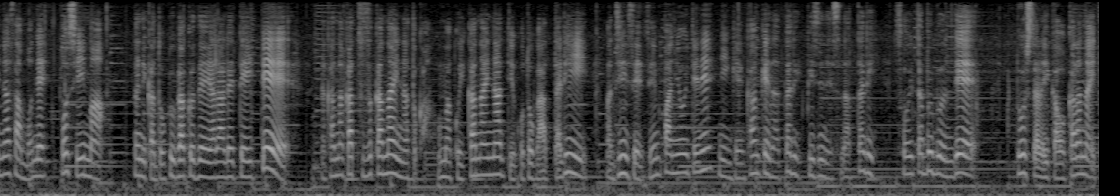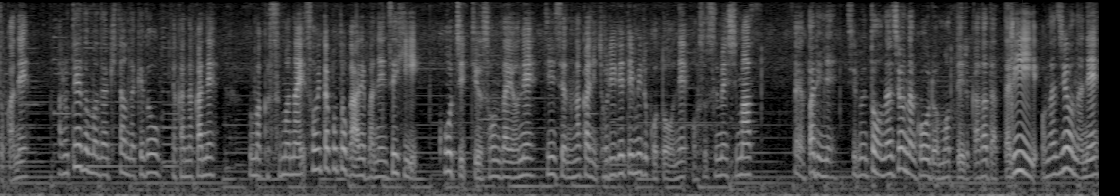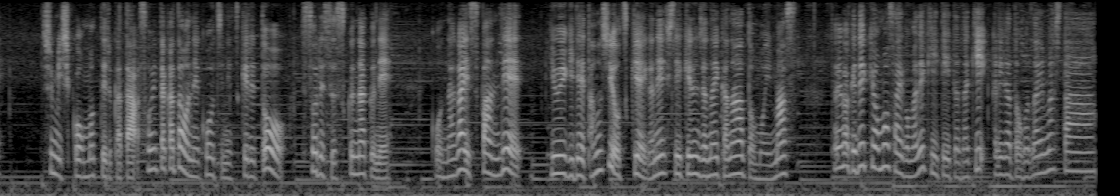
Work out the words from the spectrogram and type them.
皆さんもねもし今何か独学でやられていてなかなか続かないなとかうまくいかないなっていうことがあったり、まあ、人生全般においてね人間関係だったりビジネスだったりそういった部分でどうしたらいいかわからないとかねある程度までは来たんだけどなかなかねうまく進まないそういったことがあればね是非コーチっていう存在をね人生の中に取り入れてみることをねおすすめします。やっぱりね自分と同じようなゴールを持っている方だったり同じようなね趣味思考を持っている方そういった方をねコーチにつけるとストレス少なくねこう長いスパンで有意義で楽しいお付き合いがねしていけるんじゃないかなと思います。というわけで今日も最後まで聞いていただきありがとうございました。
